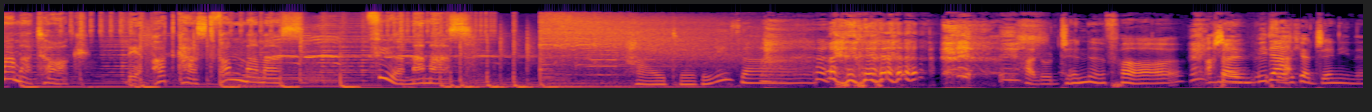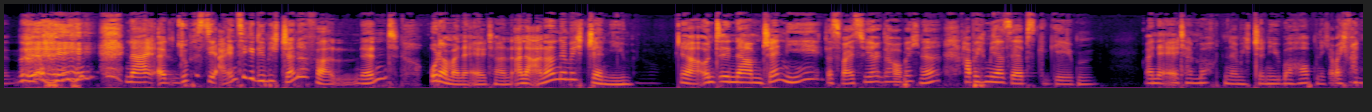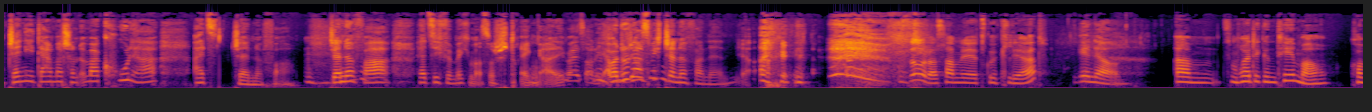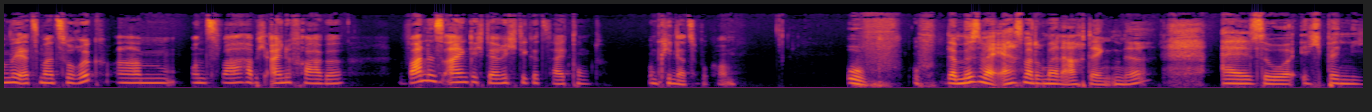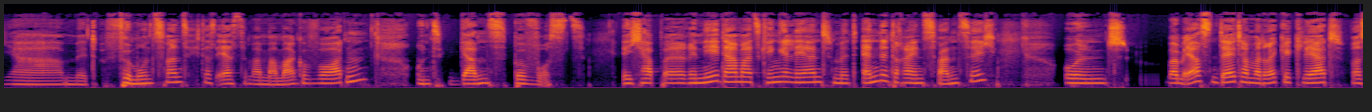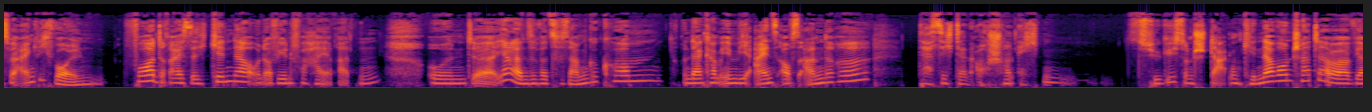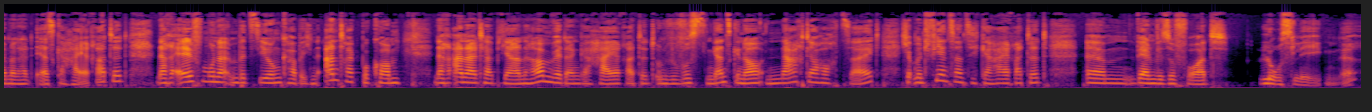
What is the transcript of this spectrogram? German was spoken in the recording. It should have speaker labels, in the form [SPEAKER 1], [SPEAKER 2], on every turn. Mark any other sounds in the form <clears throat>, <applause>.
[SPEAKER 1] Mama Talk, der Podcast von Mamas für Mamas.
[SPEAKER 2] Hi Theresa. <laughs>
[SPEAKER 3] Hallo Jennifer. Ach
[SPEAKER 2] Schon
[SPEAKER 3] nein,
[SPEAKER 2] wieder?
[SPEAKER 3] soll ich ja Jenny nennen. <laughs>
[SPEAKER 2] Nein, äh, du bist die Einzige, die mich Jennifer nennt. Oder meine Eltern. Alle anderen nämlich Jenny. Ja, und den Namen Jenny, das weißt du ja, glaube ich, ne, habe ich mir ja selbst gegeben. Meine Eltern mochten nämlich Jenny überhaupt nicht. Aber ich fand Jenny damals schon immer cooler als Jennifer. <laughs> Jennifer hört sich für mich immer so streng an. Ich weiß auch nicht. Aber du darfst mich Jennifer nennen. Ja. <laughs>
[SPEAKER 3] So, das haben wir jetzt geklärt.
[SPEAKER 2] Genau.
[SPEAKER 3] Ähm, zum heutigen Thema kommen wir jetzt mal zurück. Ähm, und zwar habe ich eine Frage. Wann ist eigentlich der richtige Zeitpunkt, um Kinder zu bekommen?
[SPEAKER 2] Uff, uff. Da müssen wir erstmal drüber nachdenken, ne? Also, ich bin ja mit 25 das erste Mal Mama geworden und ganz bewusst. Ich habe äh, René damals kennengelernt mit Ende 23 und beim ersten Date haben wir direkt geklärt, was wir eigentlich wollen. Vor 30 Kinder und auf jeden Fall heiraten. Und äh, ja, dann sind wir zusammengekommen und dann kam irgendwie eins aufs andere, dass ich dann auch schon echt ein zügig so einen starken Kinderwunsch hatte, aber wir haben dann halt erst geheiratet. Nach elf Monaten Beziehung habe ich einen Antrag bekommen. Nach anderthalb Jahren haben wir dann geheiratet und wir wussten ganz genau, nach der Hochzeit, ich habe mit 24 geheiratet, ähm, werden wir sofort loslegen. Ne?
